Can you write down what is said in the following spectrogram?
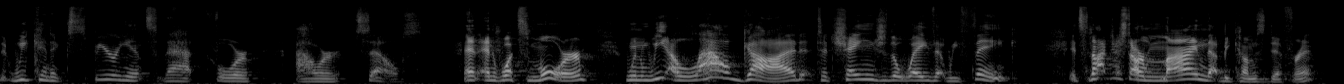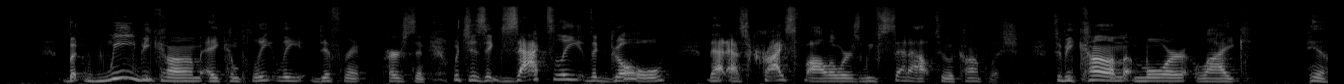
that we can experience that for ourselves. And, and what's more, when we allow God to change the way that we think, it's not just our mind that becomes different, but we become a completely different person, which is exactly the goal that as Christ followers we've set out to accomplish to become more like Him,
